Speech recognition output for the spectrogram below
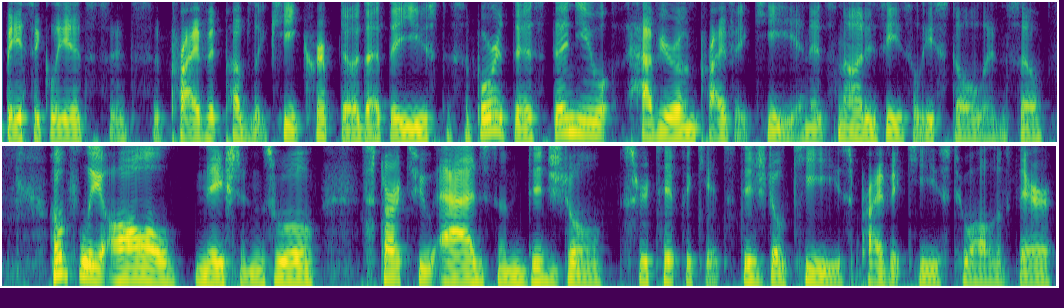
basically it's it's a private public key crypto that they use to support this, then you have your own private key and it's not as easily stolen. So hopefully all nations will start to add some digital certificates, digital keys, private keys to all of their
